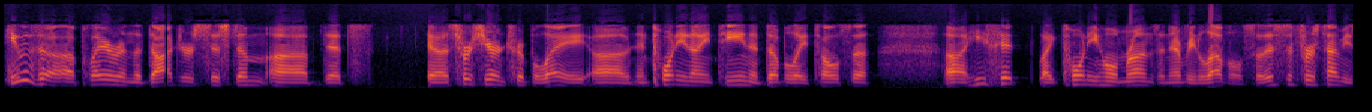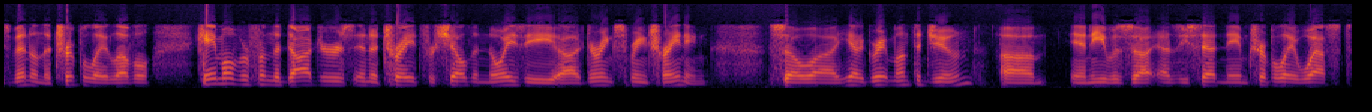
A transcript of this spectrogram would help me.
He was a player in the Dodgers system uh, that's uh, his first year in AAA. Uh, in 2019 at Double A Tulsa, uh, he's hit like 20 home runs in every level. So this is the first time he's been on the AAA level. Came over from the Dodgers in a trade for Sheldon Neuse uh, during spring training. So uh, he had a great month of June, um, and he was, uh, as he said, named AAA West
